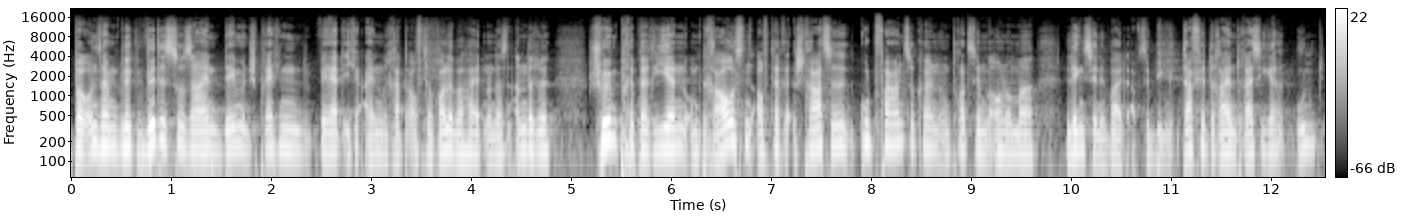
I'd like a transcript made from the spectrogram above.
bei unserem Glück wird es so sein. Dementsprechend werde ich ein Rad auf der Rolle behalten und das andere schön präparieren, um draußen auf der Straße gut fahren zu können und trotzdem auch nochmal links in den Wald abzubiegen. Dafür 33er und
